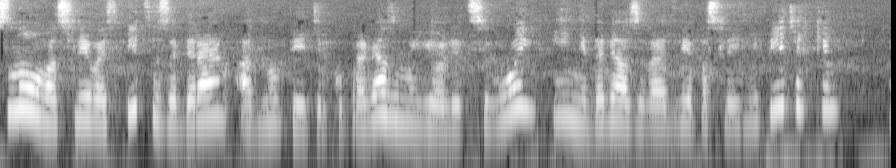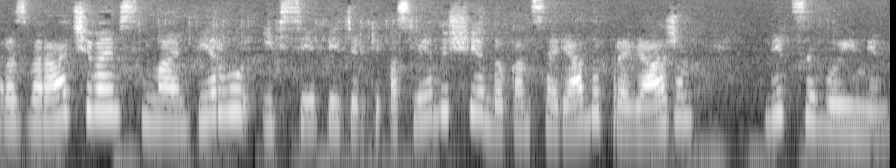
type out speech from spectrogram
Снова с левой спицы забираем одну петельку, провязываем ее лицевой и не довязывая две последние петельки, разворачиваем, снимаем первую и все петельки последующие до конца ряда провяжем лицевыми.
